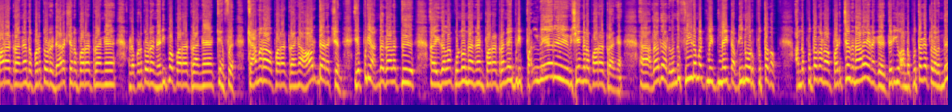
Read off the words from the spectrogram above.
பாராட்டுறாங்க. அந்த படத்தோட டைரக்ஷனை பாராட்டுறாங்க. அந்த படத்தோட நடிப்பை பாராட்டுறாங்க கேமராவை பாராட்டுறாங்க ஆர்ட் டைரக்ஷன் எப்படி அந்த காலத்து இதெல்லாம் கொண்டு வந்தாங்கன்னு பாராட்டுறாங்க இப்படி பல்வேறு விஷயங்களை பாராட்டுறாங்க. அதாவது அது வந்து ஃப்ரீடம் அட் மிட் நைட் அப்படின்னு ஒரு புத்தகம். அந்த புத்தகம் நான் படித்ததுனால எனக்கு தெரியும். அந்த புத்தகத்தில் வந்து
